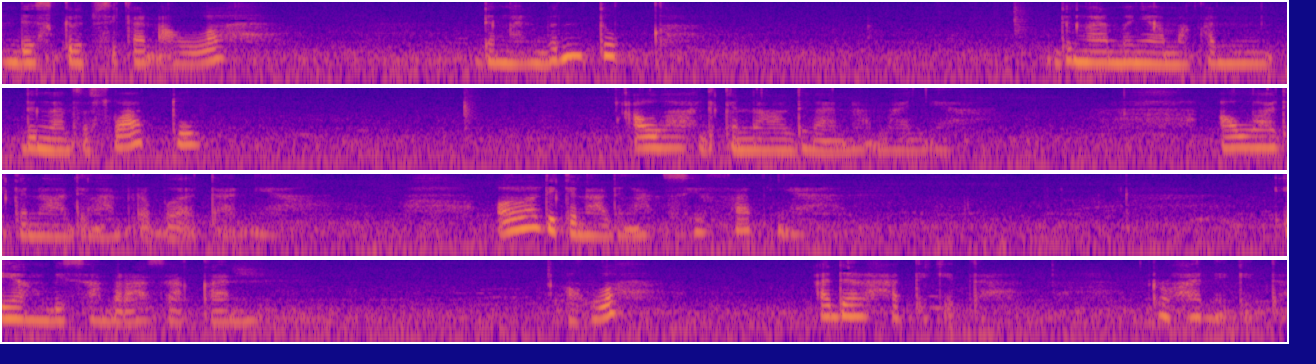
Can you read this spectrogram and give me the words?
Mendeskripsikan Allah dengan bentuk dengan menyamakan dengan sesuatu. Allah dikenal dengan namanya. Allah dikenal dengan perbuatannya. Allah dikenal dengan sifatnya yang bisa merasakan Allah adalah hati kita, rohani kita.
